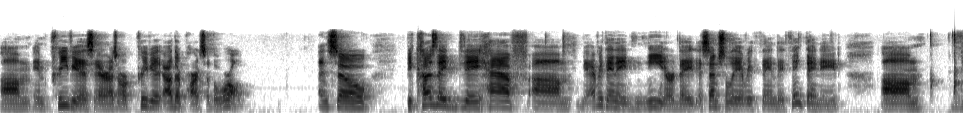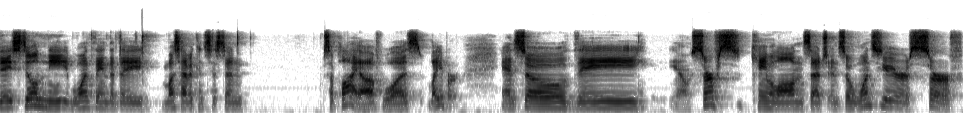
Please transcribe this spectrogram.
um, in previous eras or previous other parts of the world. And so, because they they have um, everything they need, or they essentially everything they think they need, um, they still need one thing that they must have a consistent supply of was labor. And so they, you know, serfs came along and such. And so once you're a serf,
